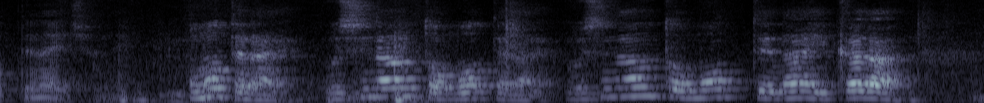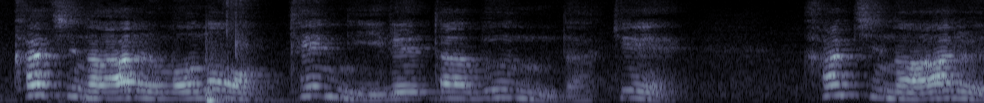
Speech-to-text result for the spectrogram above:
ってないでしょうね。思ってない。失うと思ってない。失うと思ってないから価値のあるものを手に入れた分だけ価値のある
